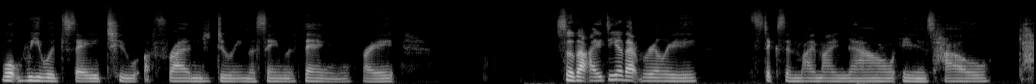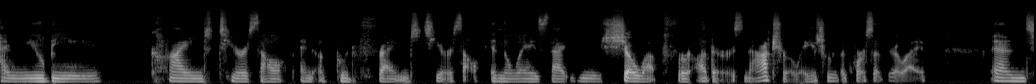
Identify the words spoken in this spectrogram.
what we would say to a friend doing the same thing, right? So the idea that really sticks in my mind now is how can you be kind to yourself and a good friend to yourself in the ways that you show up for others naturally through the course of your life. And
